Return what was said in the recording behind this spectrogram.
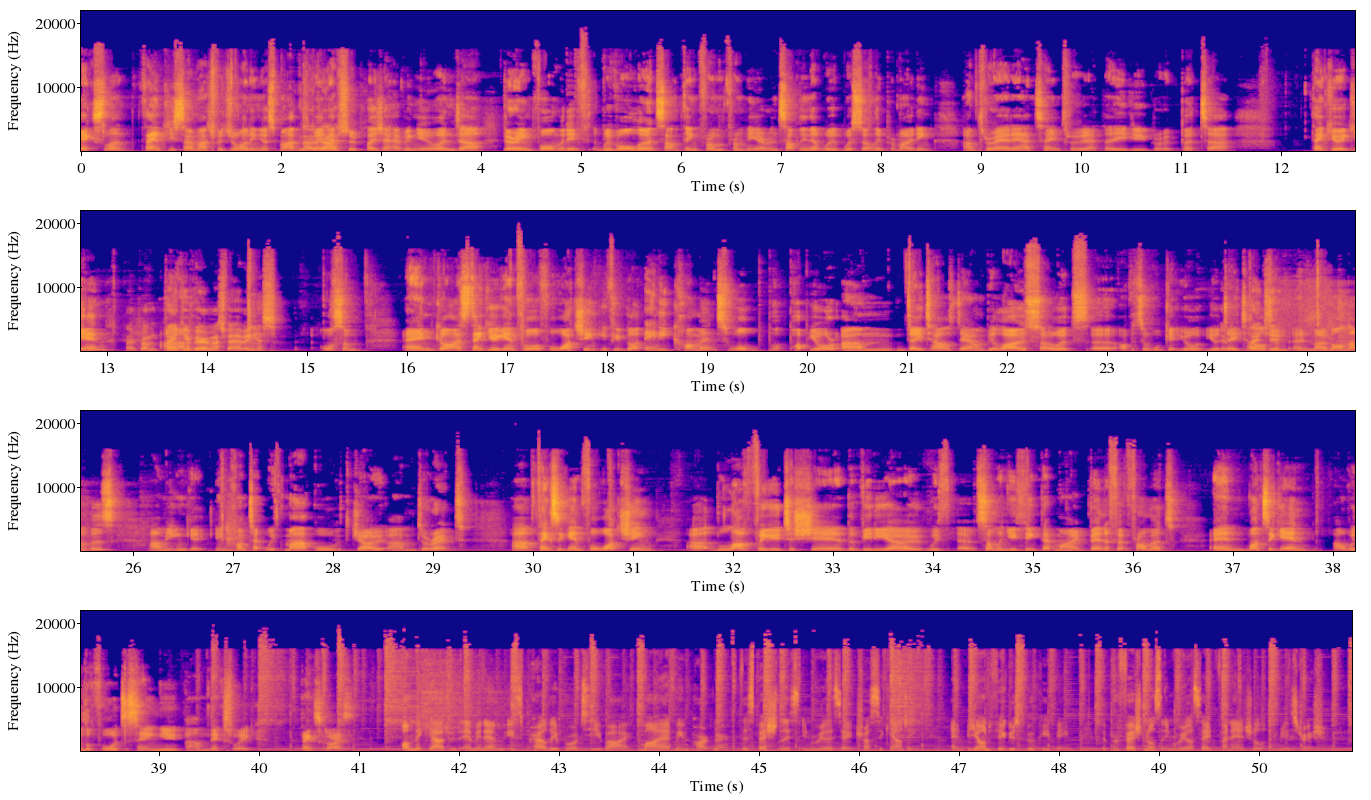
Excellent. Thank you so much for joining us, Mark. It's No been an absolute pleasure having you and uh, very informative. We've all learned something from, from here and something that we're, we're certainly promoting um, throughout our team, throughout the eView group. But uh, thank you again. No problem. Thank Uh, you very much for having us. Awesome. And guys, thank you again for, for watching. If you've got any comments, we'll pop your um, details down below. So it's uh, obviously we'll get your, your details thank and, and mobile numbers. Um, you can get in contact with Mark or with Joe um, direct. Uh, thanks again for watching. Uh, love for you to share the video with uh, someone you think that might benefit from it. And once again, uh, we look forward to seeing you um, next week. Thanks, guys. On the Couch with M&M is proudly brought to you by my admin partner, the specialist in real estate trust accounting, and Beyond Figures Bookkeeping, the professionals in real estate financial administration.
